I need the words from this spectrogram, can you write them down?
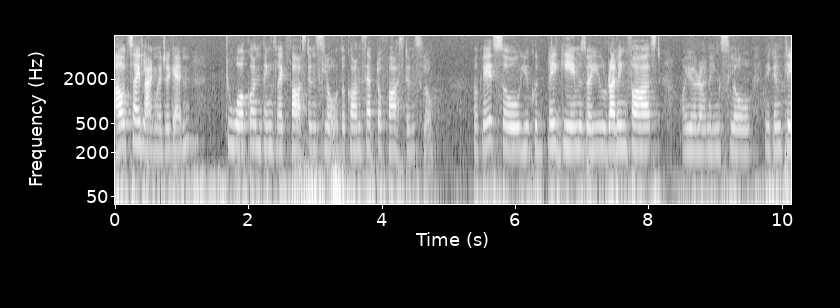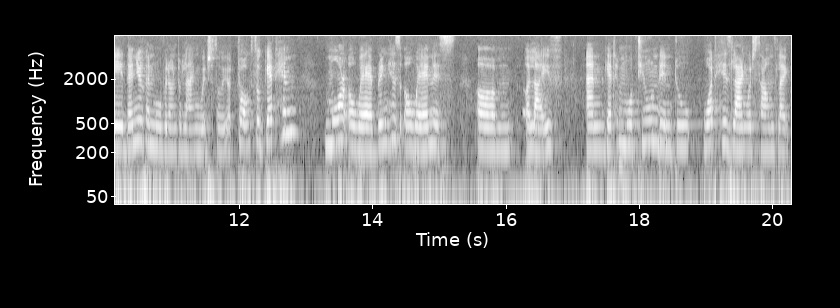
outside language again to work on things like fast and slow, the concept of fast and slow. Okay, so you could play games where you're running fast or you're running slow. You can play, then you can move it on to language. So you're talk, so get him more aware, bring his awareness um, alive and get him more tuned into what his language sounds like.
